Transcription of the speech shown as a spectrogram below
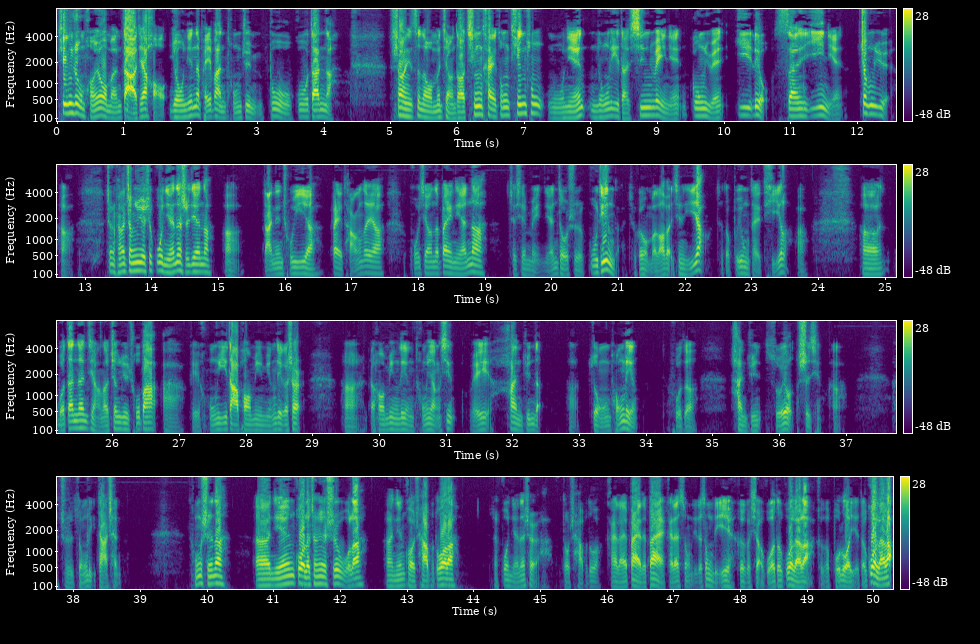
听众朋友们，大家好！有您的陪伴，童俊不孤单呐。上一次呢，我们讲到清太宗天聪五年农历的辛未年，公元一六三一年正月啊。正常正月是过年的时间呢啊，大年初一呀，拜堂的呀，互相的拜年呐，这些每年都是固定的，就跟我们老百姓一样，这都不用再提了啊。啊，我单单讲了正月初八啊，给红衣大炮命名这个事儿。啊，然后命令童养性为汉军的啊总统领，负责汉军所有的事情啊，就是总理大臣。同时呢，呃，年过了正月十五了啊，年过差不多了，这过年的事啊都差不多，该来拜的拜，该来送礼的送礼，各个小国都过来了，各个部落也都过来了。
